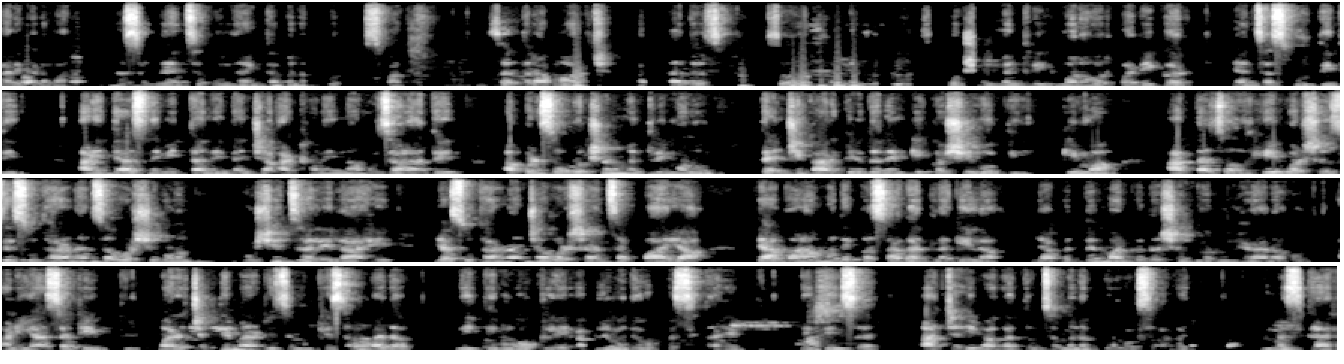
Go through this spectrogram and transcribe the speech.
कार्यक्रमात सगळ्यांचं पुन्हा एकदा मनपूर्वक स्वागत. सतरा मार्च अर्थातच संरक्षण मंत्री मनोहर पर्रिकर यांचा स्मृती दिन. आणि त्याच निमित्ताने त्यांच्या आठवणींना उजाळा देत आपण संरक्षण मंत्री म्हणून त्यांची कारकीर्द नेमकी कशी होती? किंवा आताच हे वर्ष जे सुधारणांचं वर्ष म्हणून घोषित झालेलं आहे या सुधारणांच्या वर्षांचा पाया त्या काळामध्ये कसा घातला गेला याबद्दल मार्गदर्शन करून घेणार आहोत. आणि यासाठी मराठशक्ती मराठीचे मुख्य संपादक नितीन गोखले आपल्यामध्ये उपस्थित आहेत. नितीन सर आजच्याही भागात तुमचं मनपूर्वक स्वागत. नमस्कार.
